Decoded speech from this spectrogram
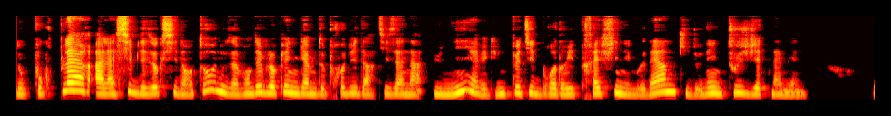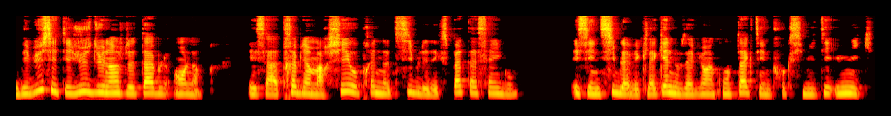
Donc pour plaire à la cible des Occidentaux, nous avons développé une gamme de produits d'artisanat unis avec une petite broderie très fine et moderne qui donnait une touche vietnamienne. Au début, c'était juste du linge de table en lin, et ça a très bien marché auprès de notre cible d'expat à Saigon. Et c'est une cible avec laquelle nous avions un contact et une proximité unique.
